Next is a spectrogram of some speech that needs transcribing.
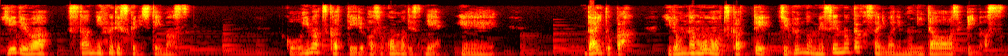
家ではスタンディングデスクにしています。こう、今使っているパソコンもですね、えー、台とかいろんなものを使って自分の目線の高さにまでモニターを合わせています。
